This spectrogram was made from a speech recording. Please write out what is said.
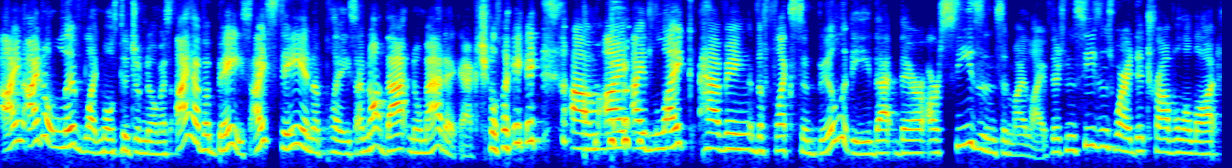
I, I don't live like most digital nomads. I have a base. I stay in a place. I'm not that nomadic, actually. um, I, I like having the flexibility that there are seasons in my life. There's been seasons where I did travel a lot.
